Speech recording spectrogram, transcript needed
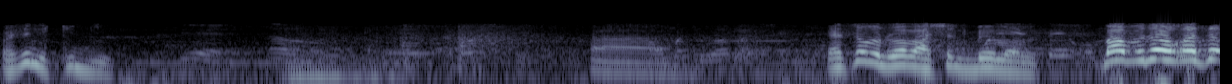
wɔsi ne kidney yɛsɛ wɔn de wɔn ahyɛ de bɛ mu baabu sɛ wɔn kɔ sɛ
